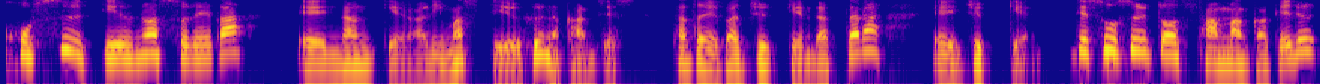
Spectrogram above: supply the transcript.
個数っていうのはそれが、えー、何件ありますっていう風な感じです。例えば10件だったら、えー、10件。で、そうすると3万かける、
